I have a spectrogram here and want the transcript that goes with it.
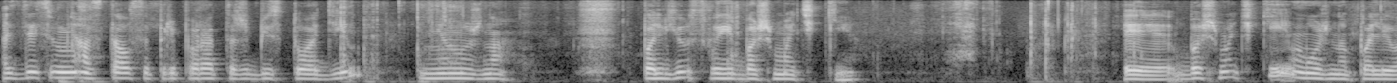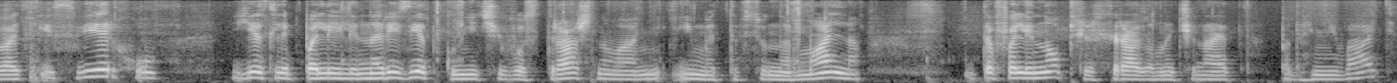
А здесь у меня остался препарат HB101. Мне нужно полью свои башмачки. Э, башмачки можно поливать и сверху. Если полили на розетку, ничего страшного, им это все нормально. Это фаленопсис сразу начинает подгнивать,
